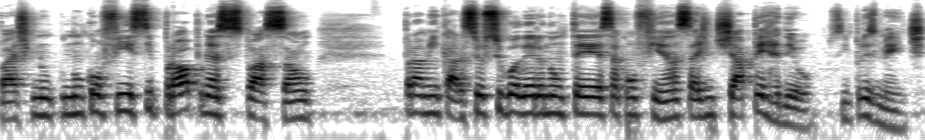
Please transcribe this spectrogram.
Acho que não, não confia em si próprio nessa situação. Para mim, cara, se o goleiro não ter essa confiança, a gente já perdeu, simplesmente.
